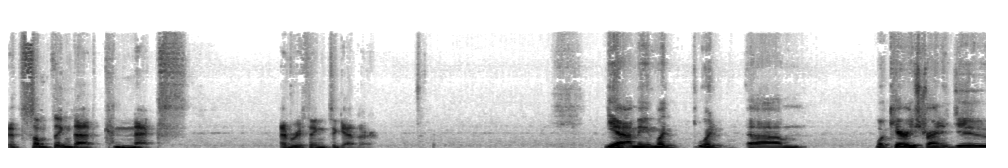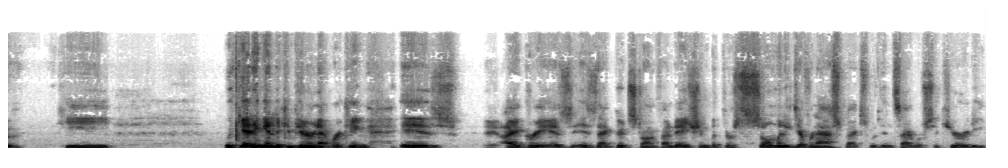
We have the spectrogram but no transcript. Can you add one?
it's something that connects everything together. Yeah, I mean, what what um, what Carrie's trying to do, he with getting into computer networking is I agree is is that good strong foundation, but there's so many different aspects within cybersecurity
